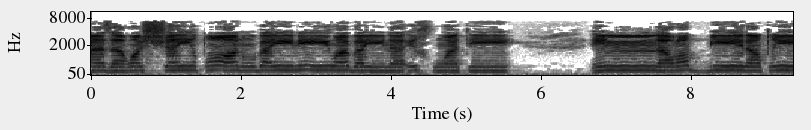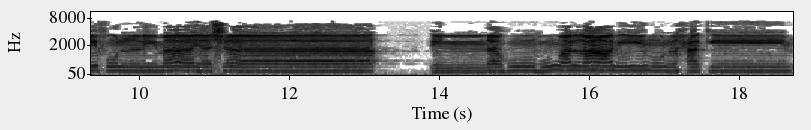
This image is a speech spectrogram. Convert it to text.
نزغ الشيطان بيني وبين إخوتي. إن ربي لطيف لما يشاء. إنه هو العليم الحكيم.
